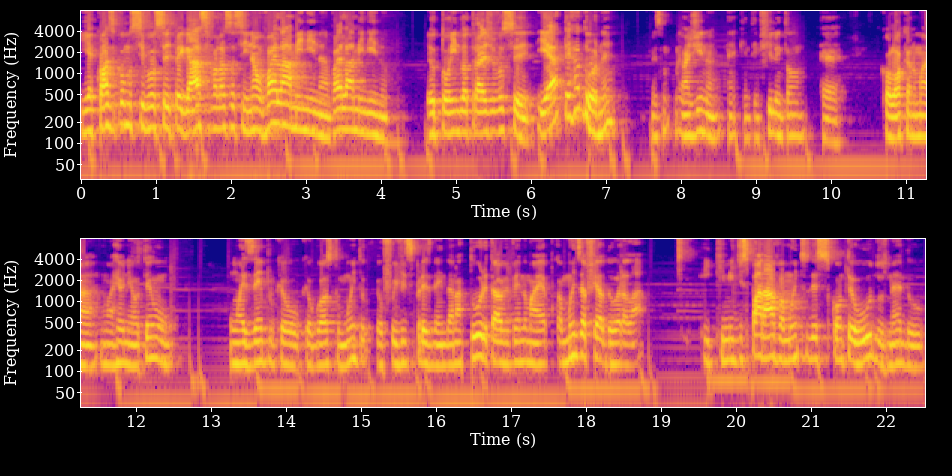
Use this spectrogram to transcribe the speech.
E é quase como se você pegasse e falasse assim: não, vai lá, menina, vai lá, menino, eu tô indo atrás de você. E é aterrador, né? Imagina, né? quem tem filho, então é coloca numa, numa reunião. Eu tenho um, um exemplo que eu, que eu gosto muito. Eu fui vice-presidente da Natura e estava vivendo uma época muito desafiadora lá e que me disparava muitos desses conteúdos, né, do,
